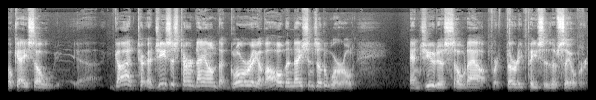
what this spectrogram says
Okay, so God, uh, Jesus turned down the glory of all the nations of the world, and Judas sold out for 30 pieces of silver.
